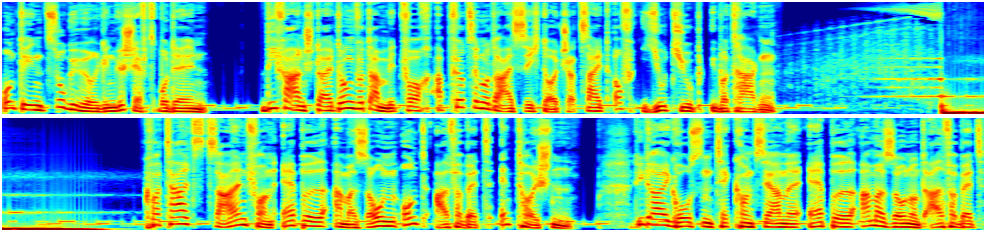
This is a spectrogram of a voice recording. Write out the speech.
und den zugehörigen Geschäftsmodellen. Die Veranstaltung wird am Mittwoch ab 14.30 Uhr deutscher Zeit auf YouTube übertragen. Quartalszahlen von Apple, Amazon und Alphabet enttäuschen. Die drei großen Tech-Konzerne Apple, Amazon und Alphabet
